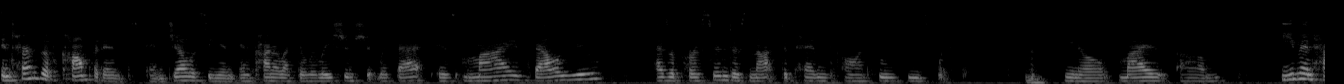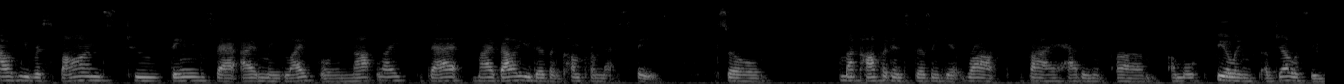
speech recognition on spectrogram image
in terms of confidence and jealousy and, and kind of like the relationship with that, is my value as a person does not depend on who he's with. Mm. You know, my. Um, even how he responds to things that I may like or not like, that my value doesn't come from that space. So my confidence doesn't get rocked by having um, emo- feelings of jealousy.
